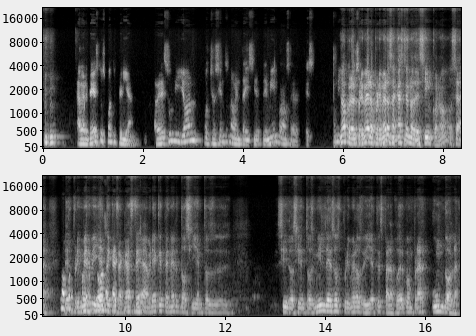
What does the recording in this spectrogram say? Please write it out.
a ver, de estos, ¿cuánto sería? A ver, es un millón ochocientos noventa y siete mil, vamos a ver, no, pero el primero, primero sacaste uno de cinco, ¿no? O sea, del primer billete que sacaste habría que tener 200, Sí, 200 mil de esos primeros billetes para poder comprar un dólar.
